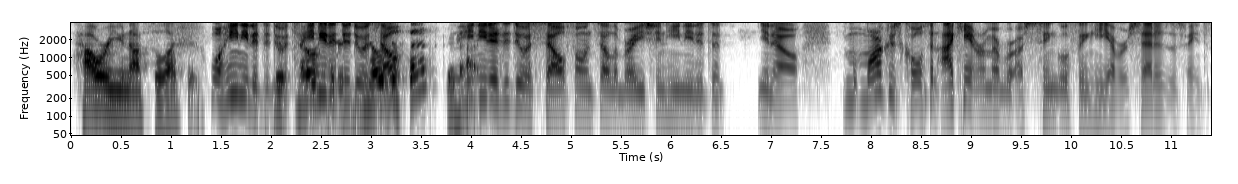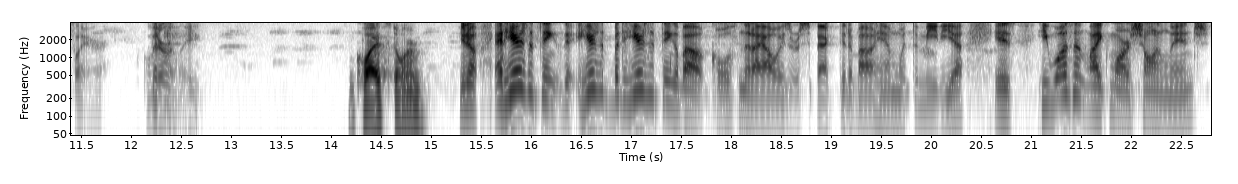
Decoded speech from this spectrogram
how are you not selected? Well, he needed to do it. no- he needed to do a no cell. He needed to do a cell phone celebration. He needed to, you know, Marques Colston. I can't remember a single thing he ever said as a Saints player. Literally. Quiet storm. You know, and here's the thing. Here's but here's the thing about Colston that I always respected about him with the media is he wasn't like Marshawn Lynch,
